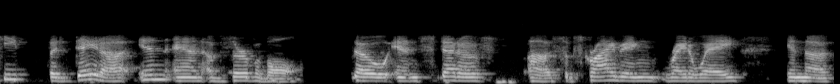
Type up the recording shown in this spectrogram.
keep the data in an observable. So instead of uh, subscribing right away in the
